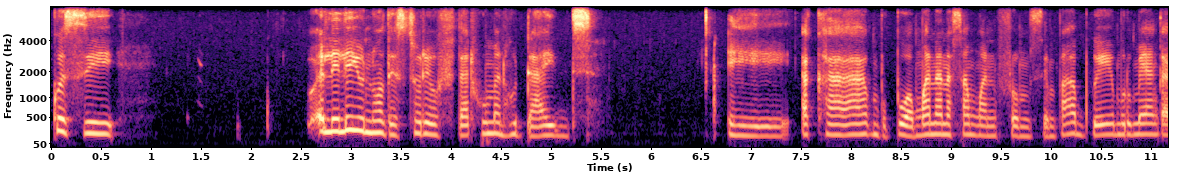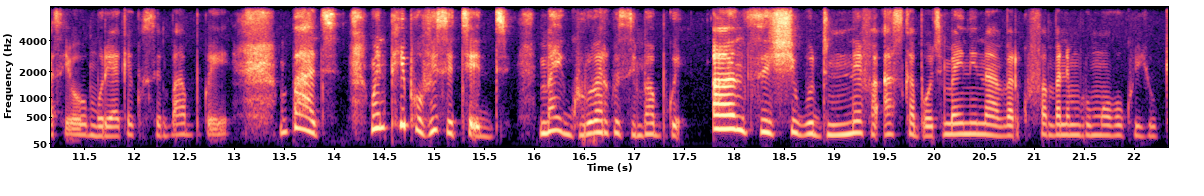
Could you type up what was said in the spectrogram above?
Because lily you know the story of that woman who died e, akambopiwa mwana nasomeone from zimbabwe murume yanga asiyo mhuri yake kuzimbabwe. But when people visited maiguru vari kuzimbabwe anzi she would never ask about mainina vari kufamba nemurume wavo kuuk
